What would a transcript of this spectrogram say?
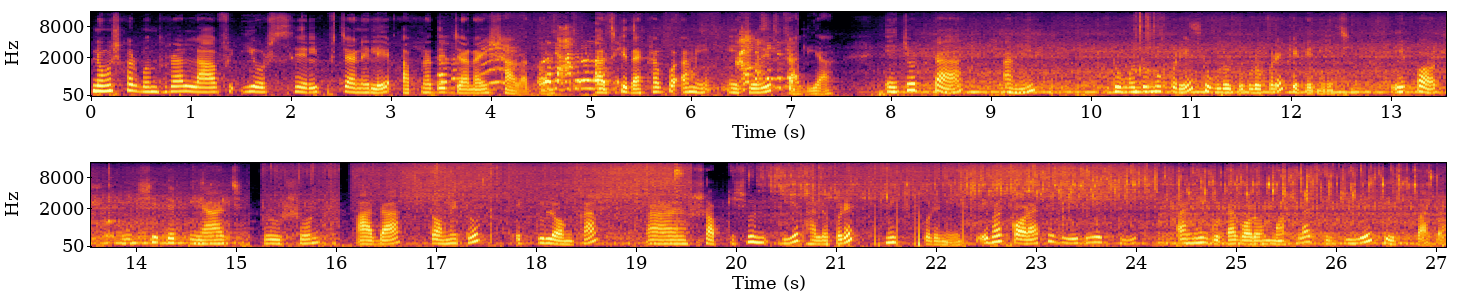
নমস্কার বন্ধুরা লাভ ইয়োর সেলফ চ্যানেলে আপনাদের জানাই স্বাগত। আজকে দেখাবো আমি এঁচড়ের কালিয়া। এঁচড়টা আমি ডুমো ডুমো করে, টুকরো টুকরো করে কেটে নিয়েছি। এরপর মিক্সিতে পেঁয়াজ, রসুন, আদা, টমেটো, একটু লঙ্কা সব কিছু দিয়ে ভালো করে মিক্সড করে নিয়েছি। এবার কড়াতে দিয়ে দিয়েছি আমি গোটা গরম মশলা, দিয়ে তেজপাতা।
